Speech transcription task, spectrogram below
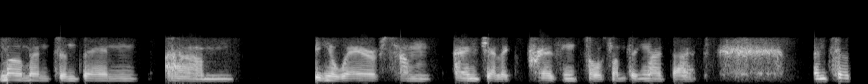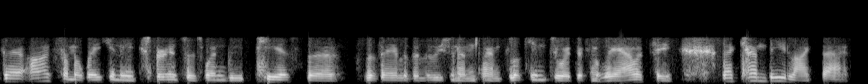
moment and then um, being aware of some angelic presence or something like that. And so there are some awakening experiences when we pierce the, the veil of illusion and, and look into a different reality that can be like that.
